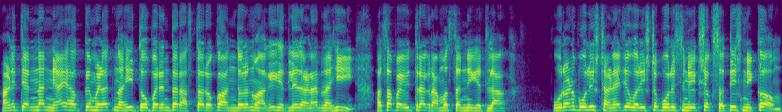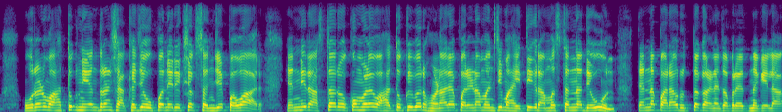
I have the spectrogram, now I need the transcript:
आणि त्यांना न्याय हक्क मिळत नाही तोपर्यंत रास्ता रोको आंदोलन मागे घेतले जाणार नाही असा पवित्रा ग्रामस्थांनी घेतला. उरण पोलीस ठाण्याचे वरिष्ठ पोलीस निरीक्षक सतीश निकम उरण वाहतूक नियंत्रण शाखेचे उपनिरीक्षक संजय पवार यांनी रास्ता रोकोमुळे वाहतुकीवर होणाऱ्या परिणामांची माहिती ग्रामस्थांना देऊन त्यांना परावृत्त करण्याचा प्रयत्न केला.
